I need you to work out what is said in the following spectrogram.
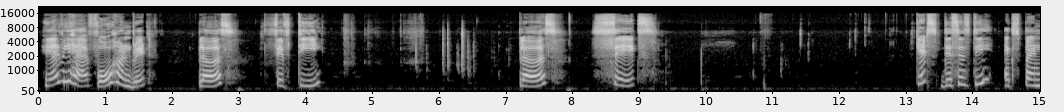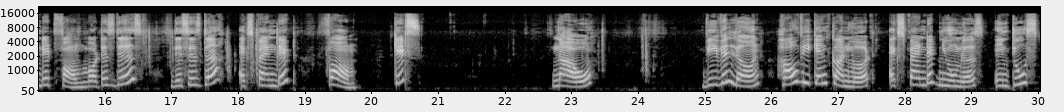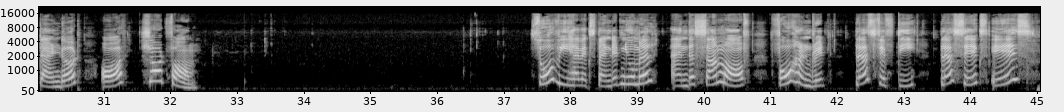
Here we have 400 plus 50 plus 6 Kids, this is the expanded form. What is this? This is the expanded form. Kids, now we will learn how we can convert expanded numerals into standard or short form. So we have expanded numeral and the sum of 400 plus 50 plus 6 is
